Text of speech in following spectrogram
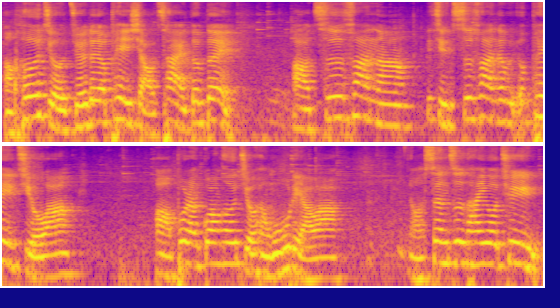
啊。喝酒绝对要配小菜，对不对？啊，吃饭呐，一起吃饭要要配酒啊，啊，不然光喝酒很无聊啊，啊，甚至他又去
